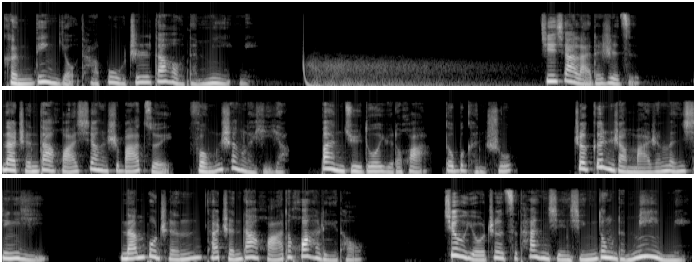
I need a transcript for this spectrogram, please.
肯定有他不知道的秘密。接下来的日子，那陈大华像是把嘴缝上了一样，半句多余的话都不肯说，这更让马仁文心疑。难不成他陈大华的话里头？就有这次探险行动的秘密。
